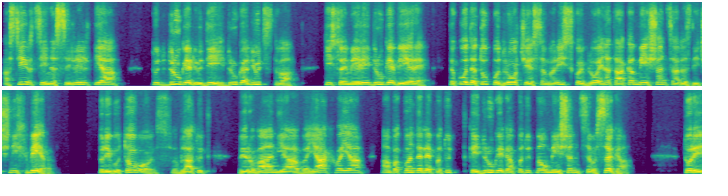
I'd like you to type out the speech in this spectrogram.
Asirci naselili tja tudi druge ljudi, druga ljudstva, ki so imeli druge vere. Tako da to področje Samarijsko je bilo ena taka mešanica različnih ver. Torej, gotovo so bila tudi verovanja v Jahveja, ampak vendarle pa tudi kaj drugega, pa tudi malo mešanice vsega. Torej,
